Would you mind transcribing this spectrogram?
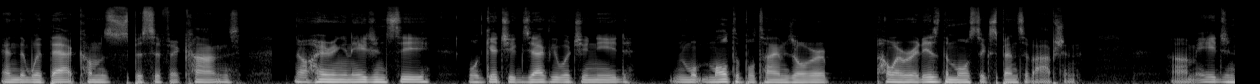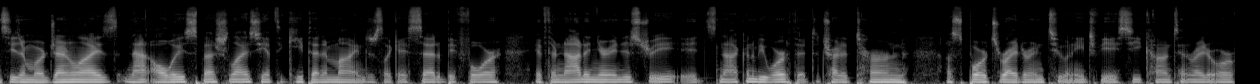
And then with that comes specific cons. Now, hiring an agency will get you exactly what you need m- multiple times over. However, it is the most expensive option. Um, agencies are more generalized, not always specialized. You have to keep that in mind. Just like I said before, if they're not in your industry, it's not going to be worth it to try to turn a sports writer into an HVAC content writer or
